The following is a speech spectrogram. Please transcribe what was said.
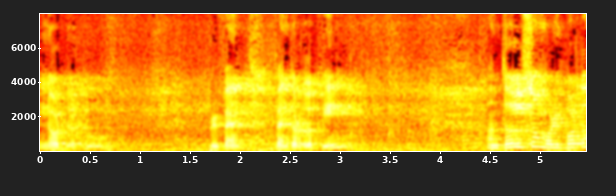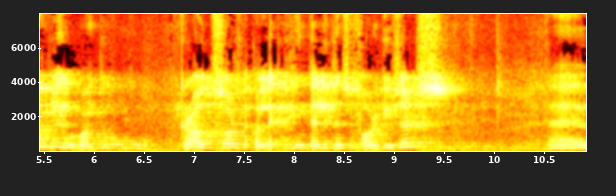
in order to prevent vendor lock-in. And also, more importantly, we want to crowdsource the collective intelligence of our users. Uh,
